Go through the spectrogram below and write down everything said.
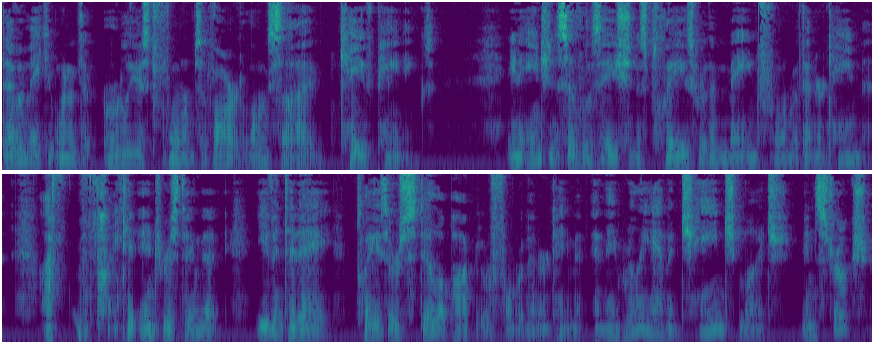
That would make it one of the earliest forms of art alongside cave paintings. In ancient civilizations, plays were the main form of entertainment. I find it interesting that even today, plays are still a popular form of entertainment, and they really haven't changed much in structure.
